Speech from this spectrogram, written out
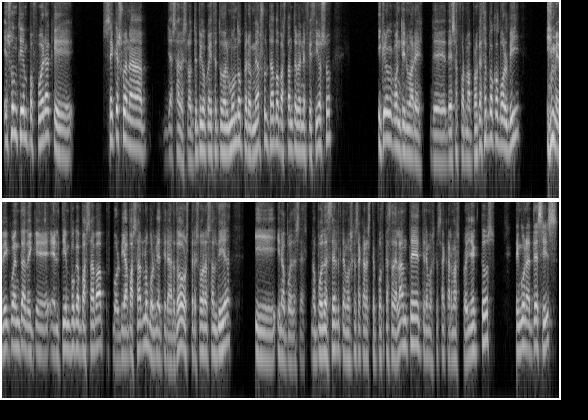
es un tiempo fuera que sé que suena, ya sabes, lo típico que dice todo el mundo, pero me ha resultado bastante beneficioso y creo que continuaré de, esa forma, porque hace poco volví y me di cuenta de que el tiempo que pasaba, pues, volvía a pasarlo, volvía a tirar dos, tres horas al día y, no puede ser, no puede ser, tenemos que sacar este podcast adelante, tenemos que sacar más proyectos. Tengo una tesis,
